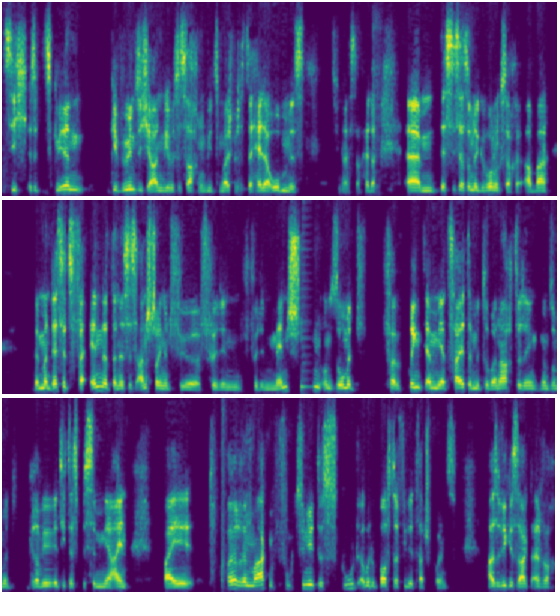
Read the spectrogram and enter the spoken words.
sich, also das Gehirn gewöhnt sich ja an gewisse Sachen, wie zum Beispiel, dass der Header oben ist. Deswegen heißt auch Header. Ähm, das ist ja so eine Gewohnungssache. Aber wenn man das jetzt verändert, dann ist es anstrengend für, für, den, für den Menschen und somit verbringt er mehr Zeit damit, drüber nachzudenken und somit graviert sich das ein bisschen mehr ein. Bei teureren Marken funktioniert das gut, aber du brauchst da viele Touchpoints. Also wie gesagt, einfach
